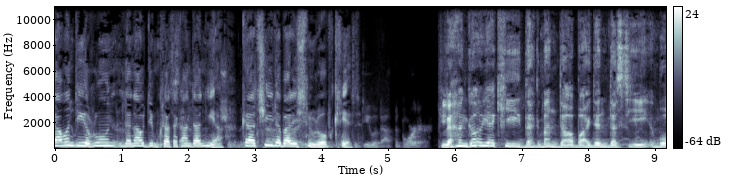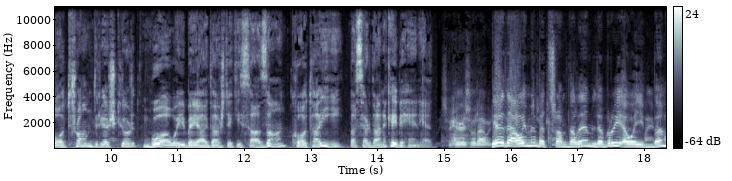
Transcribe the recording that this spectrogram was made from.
ناوەندی ڕوون لە ناو دیموکراتەکاندا نییە کە چی لەبارەی سنوورەوە بکرێت. لە هەنگاوێکی دەگمەندا بایدن دەستی بۆ ترامپ درێژ کرد بۆ ئەوەی بە یاداشتێکی سازان کۆتایی بە سەردانەکەی بهێنێت. لێرەدا ئەوەی من بە ترامپ دەڵێم، لەبڕی ئەوەی بەم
